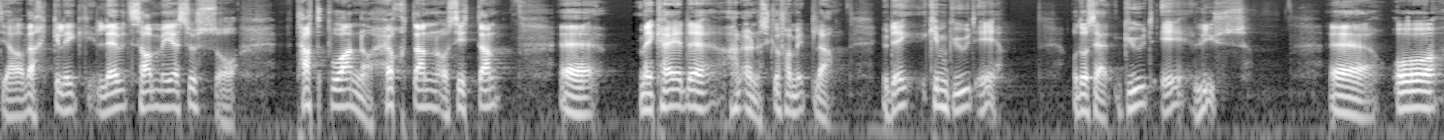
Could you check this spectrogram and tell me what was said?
De har virkelig levd sammen med Jesus og tatt på han og hørt han og sett han. Eh, men hva er det han ønsker å formidle? Jo, det er hvem Gud er. Og da sier han Gud er lys. Eh, og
